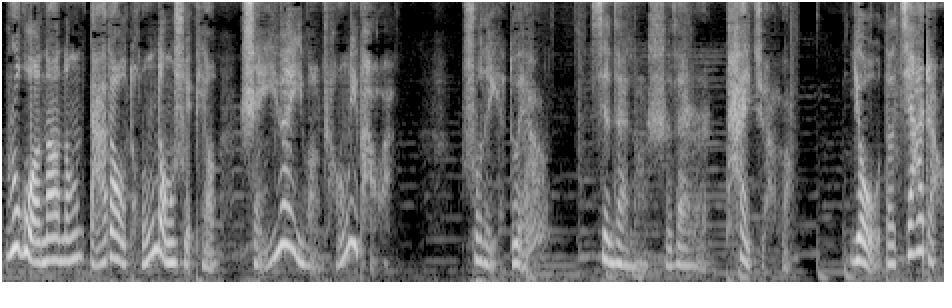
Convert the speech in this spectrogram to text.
如果呢能达到同等水平，谁愿意往城里跑啊？说的也对啊，现在呢实在是太卷了。有的家长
